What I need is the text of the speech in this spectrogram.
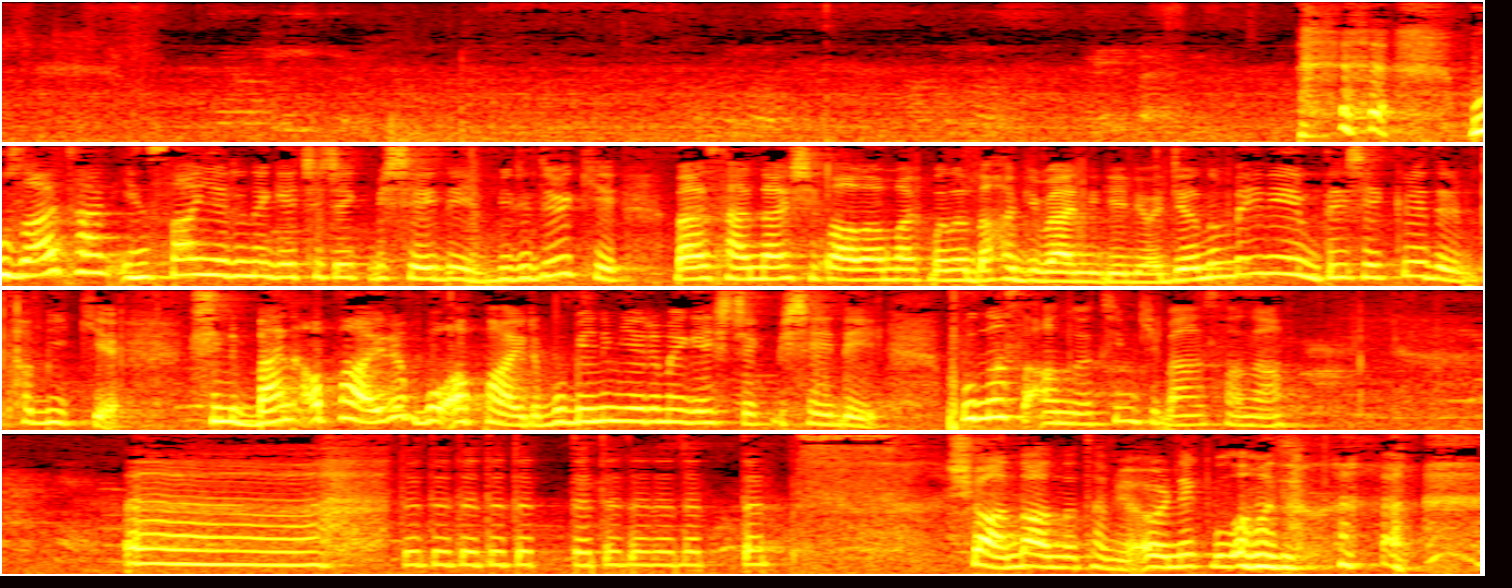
Bu zaten insan yerine geçecek bir şey değil. Biri diyor ki ben senden şifalanmak bana daha güvenli geliyor. Canım benim teşekkür ederim. Tabii ki. Şimdi ben apayrı bu apayrı. Bu benim yerime geçecek bir şey değil. Bu nasıl anlatayım ki ben sana? Şu anda anlatamıyor. Örnek bulamadım.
